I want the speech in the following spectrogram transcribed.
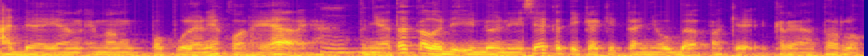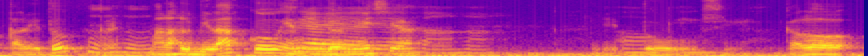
ada yang emang populernya Korea ya. Hmm, Ternyata kalau di Indonesia ketika kita nyoba pakai kreator lokal itu malah lebih laku yang Hmm, Iya, Indonesia. ha, ha. Gitu Oke. sih. Kalau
